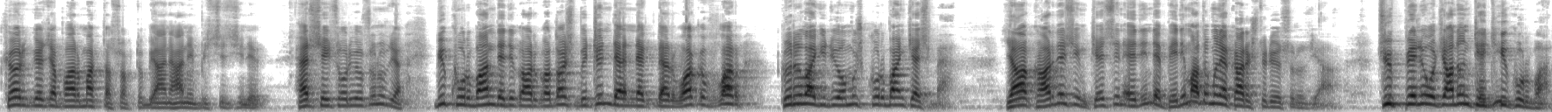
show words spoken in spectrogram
Kör göze parmak da soktum. Yani hani bir siz şimdi her şey soruyorsunuz ya. Bir kurban dedik arkadaş, bütün dernekler, vakıflar kırıla gidiyormuş kurban kesme. Ya kardeşim kesin edin de benim adımı ne karıştırıyorsunuz ya? Cübbeli hocanın dediği kurban.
